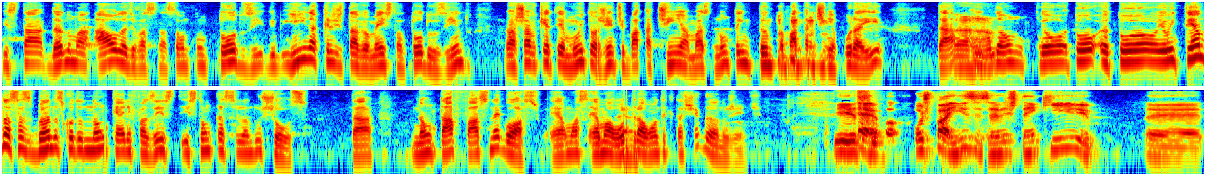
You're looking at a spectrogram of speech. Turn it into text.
está dando uma aula de vacinação, estão todos, inacreditavelmente, estão todos indo. Eu achava que ia ter muito a gente batatinha, mas não tem tanta batatinha por aí, tá? Uhum. Então, eu tô, eu tô, eu entendo essas bandas quando não querem fazer, estão cancelando os shows, tá? Não tá fácil negócio. É uma, é uma é. outra onda que tá chegando, gente. Isso. É, os países eles têm que é,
